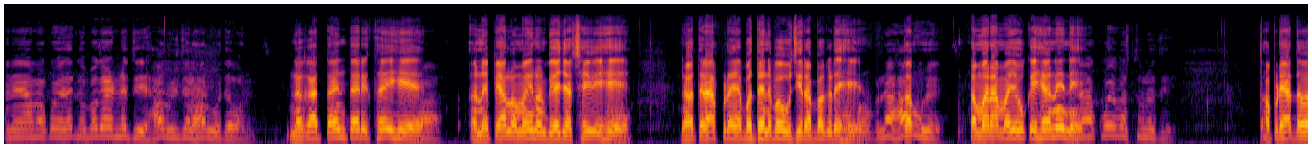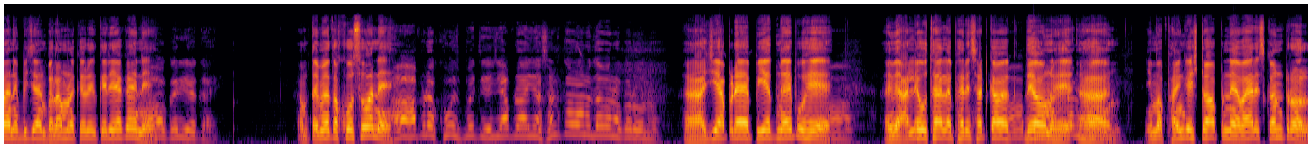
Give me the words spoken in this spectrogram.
અને આમાં કોઈ જાતનો બગાડ નથી. સારું રિઝલ્ટ સારું હોય દવાનું. નગા ત્રણ તારીખ થઈ છે અને પહેલો મહિનો બે હજાર છવ્વીસ છે. ને અત્યારે આપણે બધાને બહુ જીરા બગડે છે. તમારામાં એવું કહે નહીં ને? કોઈ વસ્તુ નથી. તો આપણે આ દવાને બીજાને ભલામણ કરી કરી શકાય ને? હા કરી શકાય. આમ તમે તો ખુશ હો ને? હા આપણે ખુશ પછી હજી આપણે અહીંયા છંટકાવવાનો દવાનો કરવાનો. હજી આપણે પિયતમાં આપ્યું છે. હવે હાલે એટલે ફરી છંટકાવ હા, દેવાનું છે. હા. એમાં ફંગી સ્ટોપ ને વાયરસ કંટ્રોલ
